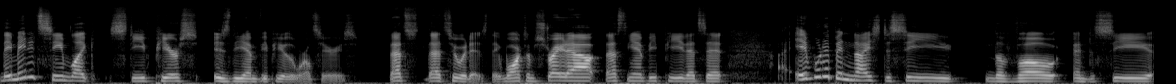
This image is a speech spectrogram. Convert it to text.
They made it seem like Steve Pearce is the MVP of the World Series. That's that's who it is. They walked him straight out. That's the MVP. That's it. It would have been nice to see the vote and to see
